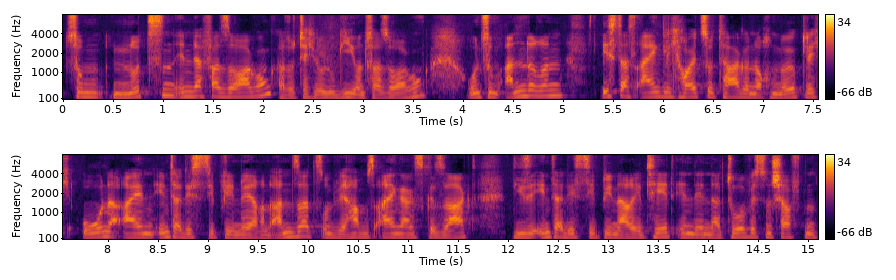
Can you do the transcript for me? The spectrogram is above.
zum Nutzen in der Versorgung, also Technologie und Versorgung. Und zum anderen ist das eigentlich heutzutage noch möglich ohne einen interdisziplinären Ansatz. Und wir haben es eingangs gesagt, diese Interdisziplinarität in den Naturwissenschaften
